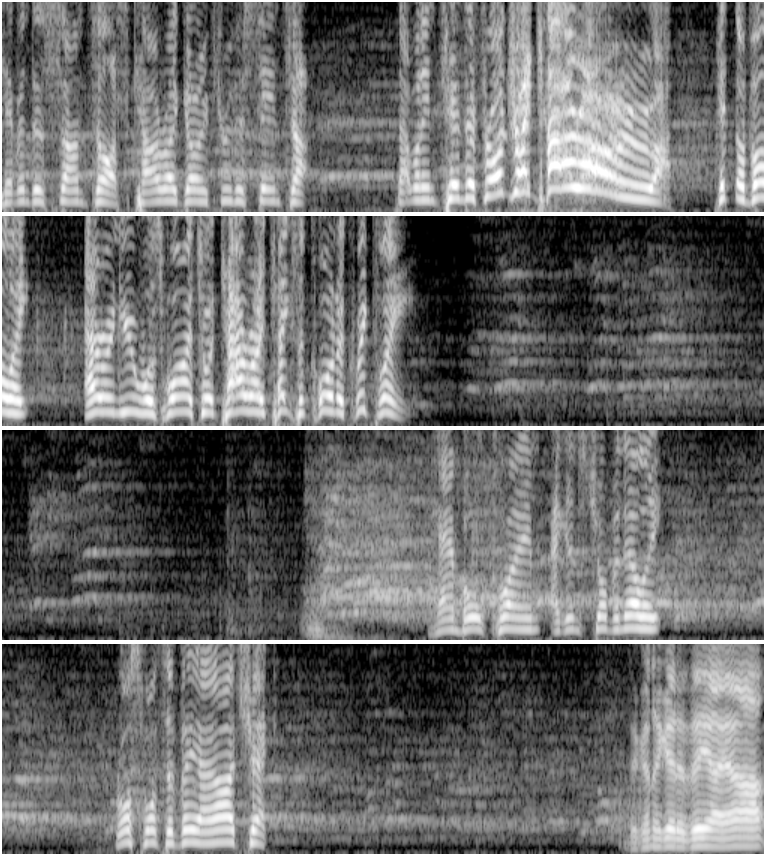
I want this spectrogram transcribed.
Kevin De Santos. Caro going through the centre. That one intended for Andre Caro! Hit the volley. Aaron Yu was wise to it. Caro takes the corner quickly. Handball claim against Giovanelli. Ross wants a VAR check. They're going to get a VAR.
